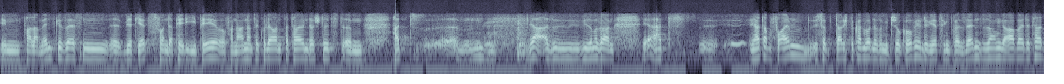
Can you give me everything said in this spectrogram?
im Parlament gesessen, äh, wird jetzt von der PDIP oder von einer anderen säkularen Partei unterstützt, ähm, hat, ähm, ja, also wie soll man sagen, er hat äh, er hat aber vor allem, ist dadurch bekannt worden, dass er mit Jokowi und dem jetzigen Präsidenten zusammengearbeitet hat.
